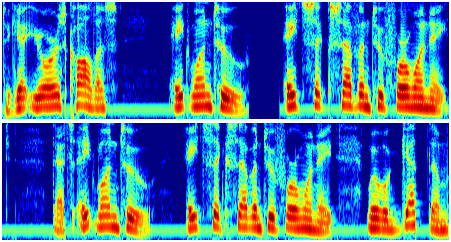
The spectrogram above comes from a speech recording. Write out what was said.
To get yours, call us 812-867-2418. That's 812-867-2418. We will get them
